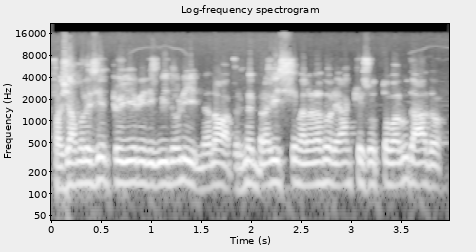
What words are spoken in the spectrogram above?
Facciamo l'esempio ieri di Guidolin, no? per me bravissimo allenatore, anche sottovalutato,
